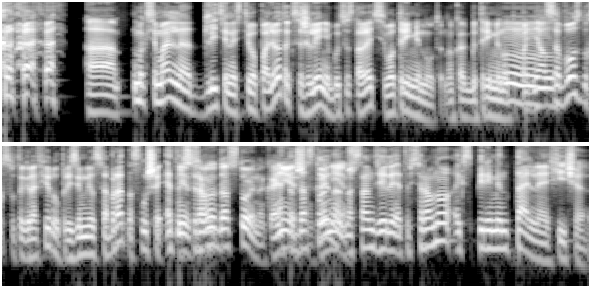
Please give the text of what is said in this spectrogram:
да. А максимальная длительность его полета, к сожалению, будет составлять всего 3 минуты. Ну, как бы 3 минуты. М. Поднялся в воздух, сфотографировал, приземлился обратно. Слушай, это Нет, все равно равно... достойно, конечно. это достойно, конечно. на самом деле, это все равно экспериментальная фича.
